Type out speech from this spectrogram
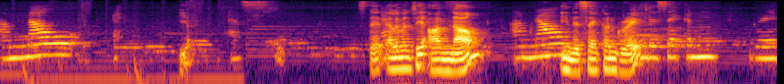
I'm now Yeah. as State Elementary. I'm now I'm now in the second grade. in the second grade.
